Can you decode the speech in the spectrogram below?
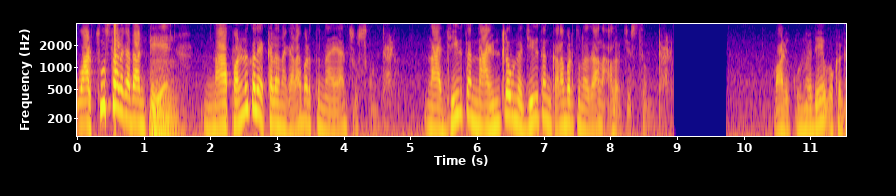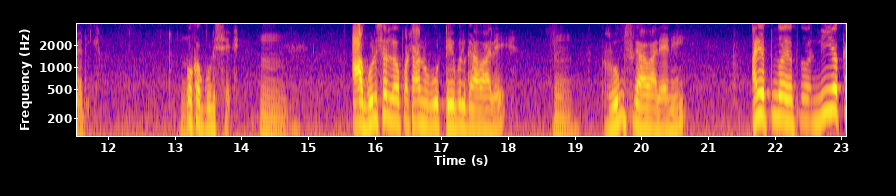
వాడు చూస్తాడు కదా అంటే నా పండుగలు ఎక్కడైనా కనబడుతున్నాయా అని చూసుకుంటాడు. నా జీవితం నా ఇంట్లో ఉన్న జీవితం కనబడుతున్నదా అని ఆలోచిస్తూ ఉంటాడు వాడికి ఉన్నదే ఒక గది ఒక గుడిసె. ఆ గుడిసె లోపల నువ్వు టేబుల్ కావాలి. రూమ్స్ కావాలి అని అని ఎత్తుందో ఎత్తుందో నీ యొక్క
